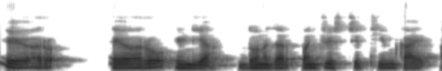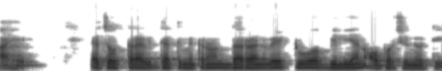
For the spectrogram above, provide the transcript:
एअर एअरो इंडिया दोन हजार पंचवीसची थीम काय आहे? याचं उत्तर आहे विद्यार्थी मित्रांनो the runway to a billion opportunity.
